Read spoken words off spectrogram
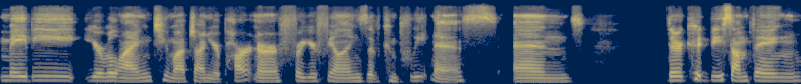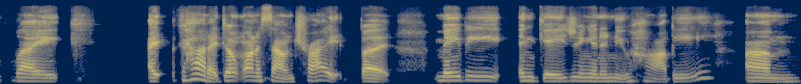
maybe you're relying too much on your partner for your feelings of completeness. And there could be something like, I, God, I don't want to sound trite, but maybe engaging in a new hobby um,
